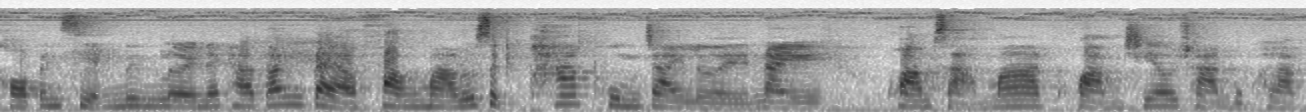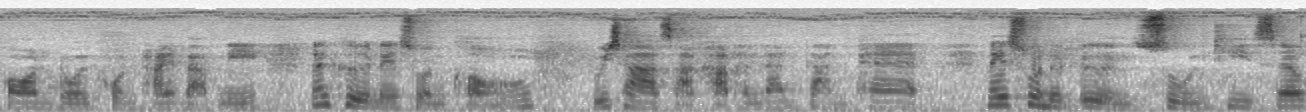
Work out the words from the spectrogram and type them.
ขอเป็นเสียงหนึ่งเลยนะคะ ตั้งแต่ฟังมารู้สึกภาคภูมิใจเลยในความสามารถความเชี่ยวชาญบุคลากรโดยคนไทยแบบนี้ นั่นคือในส่วนของวิชาสาขาทางด้านการแพทย์ ในส่วนอื่นๆศูนย์ T Cell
